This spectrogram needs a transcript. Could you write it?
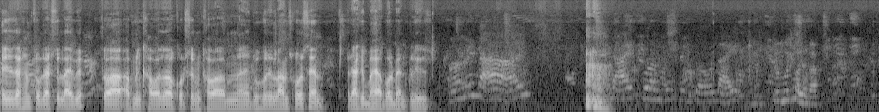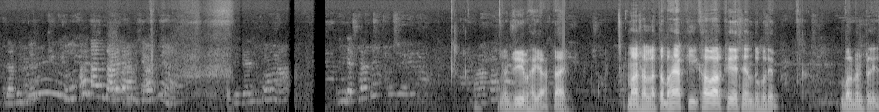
এই যে দেখেন চলে আসছি লাইভে তো আ- আপনি খাওয়া দাওয়া করছেন, খাওয়া মানে দুপুরে লাঞ্চ করছেন? রাকিব ভাইয়া, বলবেন প্লিজ তুমি চলে গা যাবে তুমি তুমি খাই না আমি দাঁড়ায় দাঁড়ায় বসে আছি না দেখতে জি ভাইয়া, তাই। মাশাল্লাহ তো ভাইয়া, কি খাবার খেয়েছেন দুপুরে? বলবেন প্লিজ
